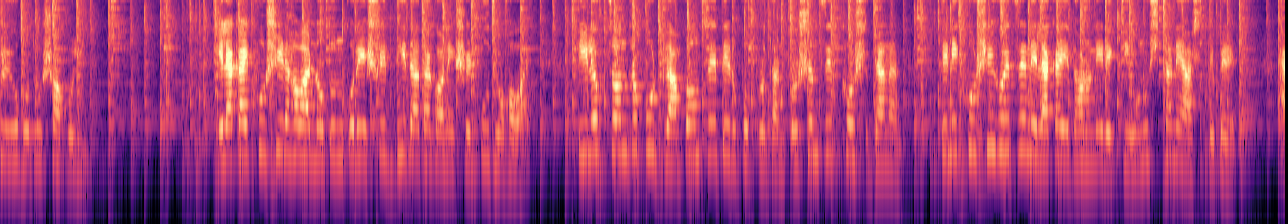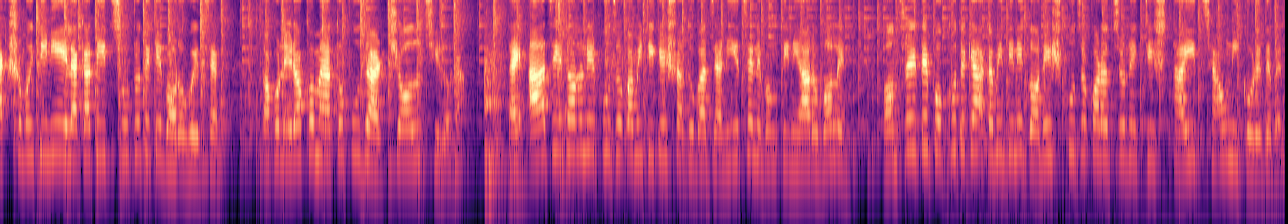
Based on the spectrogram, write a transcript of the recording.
গৃহবধূ সকলেই। এলাকায় খুশির হাওয়া, নতুন করে সিদ্ধিদাতা গণেশের পুজো হওয়ায়। তিলকচন্দ্রপুর গ্রাম পঞ্চায়েতের উপপ্রধান প্রসেনজিৎ ঘোষ জানান, তিনি খুশি হয়েছেন এলাকায় এ ধরনের একটি অনুষ্ঠানে আসতে পেরে। একসময় তিনি এলাকাতেই ছোট থেকে বড় হয়েছেন। তখন এরকম এত পূজার চল ছিল না। তাই আজ এই ধরনের পুজো কমিটিকে সাধুবাদ জানিয়েছেন এবং তিনি আরও বলেন, পঞ্চায়েতের পক্ষ থেকে আগামী দিনে গণেশ পুজো করার জন্য একটি স্থায়ী ছাউনি করে দেবেন।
